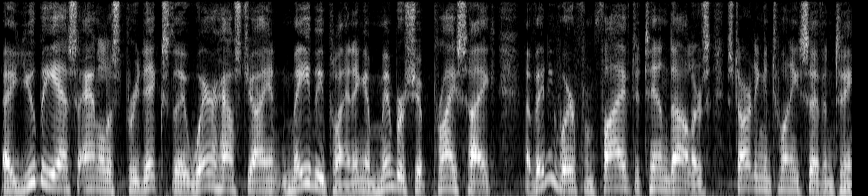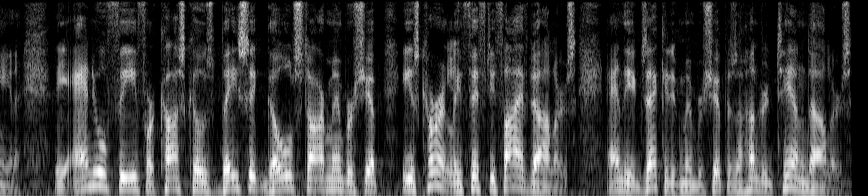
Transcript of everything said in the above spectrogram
A UBS analyst predicts the warehouse giant may be planning a membership price hike of anywhere from 5 to $10 starting in 2017. The annual fee for Costco's basic Gold Star membership is currently $55, and the executive membership is $110.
